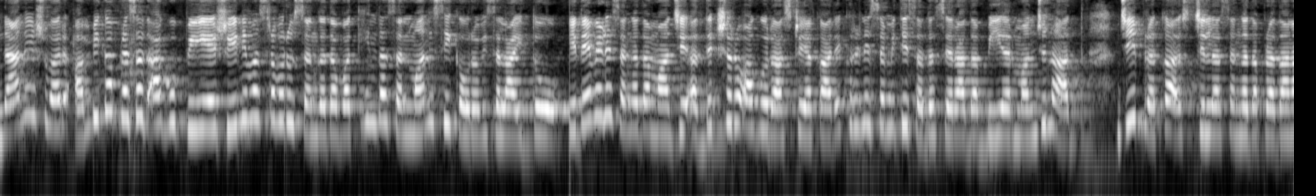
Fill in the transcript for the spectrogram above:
ಜ್ಞಾನೇಶ್ವರ್, ಅಂಬಿಕಾ ಪ್ರಸಾದ್ ಹಾಗೂ ಪಿಎ ಶ್ರೀನಿವಾಸ್ ರವರು ಸಂಘದ ವತಿಯಿಂದ ಸನ್ಮಾನಿಸಿ ಗೌರವಿಸಲಾಯಿತು. ಇದೇ ವೇಳೆ ಸಂಘದ ಮಾಜಿ ಅಧ್ಯಕ್ಷರು ಹಾಗೂ ರಾಷ್ಟ್ರೀಯ ಕಾರ್ಯಕಾರಿಣಿ ಸಮಿತಿ ಸದಸ್ಯರಾದ ಬಿಆರ್ ಮಂಜುನಾಥ್, ಜಿ ಪ್ರಕಾಶ್, ಜಿಲ್ಲಾ ಸಂಘದ ಪ್ರಧಾನ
